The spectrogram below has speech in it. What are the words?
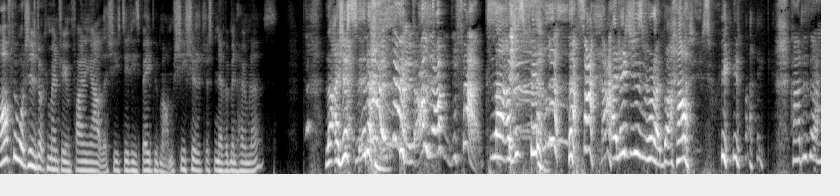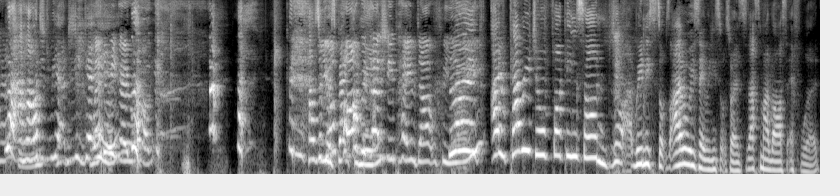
after watching the documentary and finding out that she's Diddy's baby mum, she should have just never been homeless. Like I just no, no, I, I'm facts. like I just feel I literally just feel like, but how did we like? how did that happen? Like how did we actually get Where here? did we go wrong? Have some Your respect path for me. is actually paved out for you. Like I carried your fucking son. No, we need to stop. I always say we need to stop swearing. So that's my last f word.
